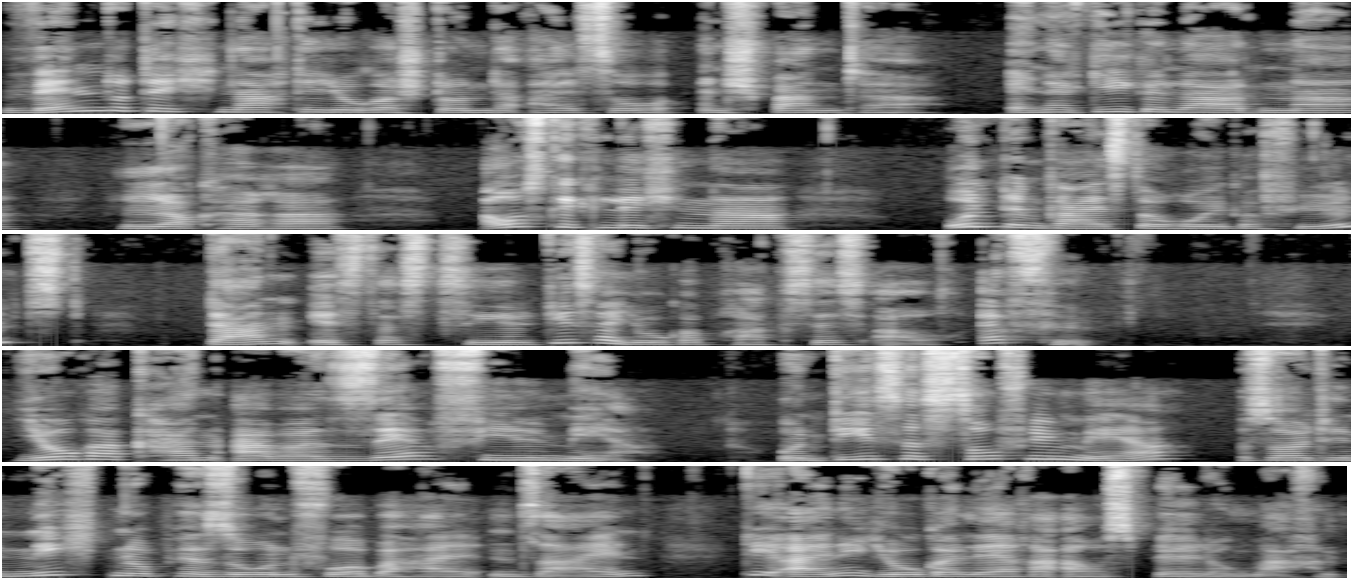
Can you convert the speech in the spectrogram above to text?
Wenn du dich nach der Yogastunde also entspannter, energiegeladener, lockerer, ausgeglichener und im Geiste ruhiger fühlst, dann ist das Ziel dieser Yoga-Praxis auch erfüllt. Yoga kann aber sehr viel mehr. Und dieses so viel mehr sollte nicht nur Personen vorbehalten sein, die eine Yogalehrerausbildung machen.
